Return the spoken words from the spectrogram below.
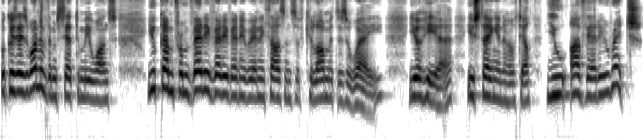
Because as one of them said to me once, you come from very, very, very, many thousands of kilometers away. You're here, you're staying in a hotel, you are very rich.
